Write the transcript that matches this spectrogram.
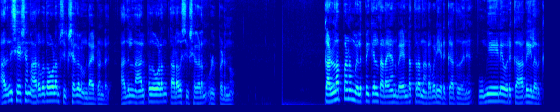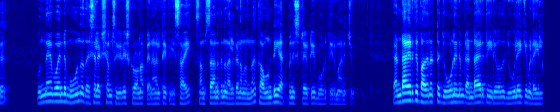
അതിനുശേഷം അറുപതോളം ശിക്ഷകൾ ഉണ്ടായിട്ടുണ്ട്. അതിൽ നാൽപ്പതോളം തടവ് ശിക്ഷകളും ഉൾപ്പെടുന്നു. കള്ളപ്പണം വെളുപ്പിക്കൽ തടയാൻ വേണ്ടത്ര നടപടിയെടുക്കാത്തതിന് ഉമിയയിലെ ഒരു കാർ ഡീലർക്ക് ഒന്നേ പോയിന്റ് മൂന്ന് ദശലക്ഷം സ്വീഡിഷ് ക്രോണ പെനാൽറ്റി ഫീസായി സംസ്ഥാനത്തിന് നൽകണമെന്ന് കൗണ്ടി അഡ്മിനിസ്ട്രേറ്റീവ് ബോർഡ് തീരുമാനിച്ചു. രണ്ടായിരത്തി പതിനെട്ട് ജൂണിനും രണ്ടായിരത്തി ഇരുപത് ജൂലൈക്കുമിടയിൽ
